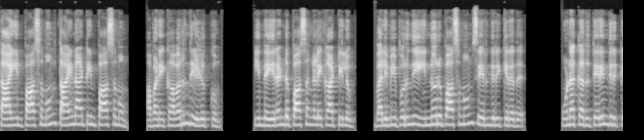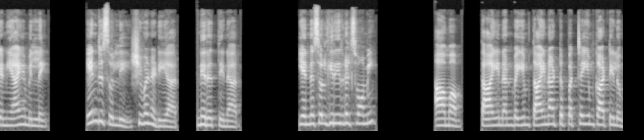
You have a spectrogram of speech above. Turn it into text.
தாயின் பாசமும் தாய்நாட்டின் பாசமும் அவனை கவர்ந்து இழுக்கும். இந்த இரண்டு பாசங்களைக் காட்டிலும் வலிமை பொருந்திய இன்னொரு பாசமும் சேர்ந்திருக்கிறது. உனக்கு அது தெரிந்திருக்க நியாயமில்லை என்று சொல்லி சிவனடியார் நிறுத்தினார். என்ன சொல்கிறீர்கள் சுவாமி? ஆமாம் தாயின் அன்பையும் தாய்நாட்டுப் பற்றையும் காட்டிலும்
